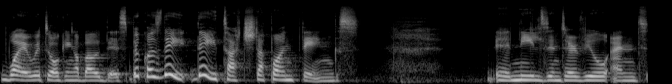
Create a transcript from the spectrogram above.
why are we talking about this? Because they they touched upon things. Uh, Neil's interview and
